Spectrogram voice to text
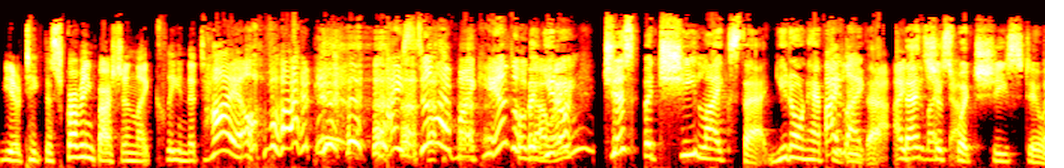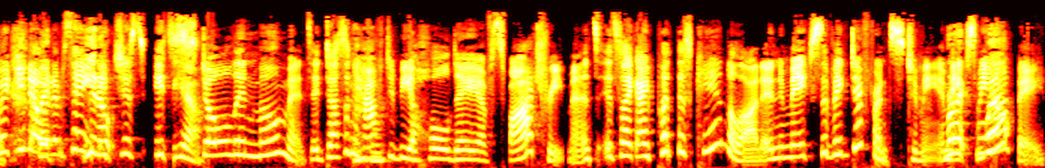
you know, take the scrubbing brush and like clean the tile, but I still have my candle but going. You don't, just, but she likes that. You don't have to I do like that. that. That's like just that. what she's doing. But you know but, what I'm saying? You know, it's just, it's yeah. stolen moments. It doesn't mm-hmm. have to be a whole day of spa treatments. It's like I put this candle on and it makes a big difference to me. It right. makes me well, happy.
